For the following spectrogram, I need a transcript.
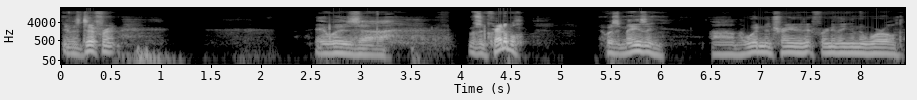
it was different. It was uh, it was incredible. It was amazing. Um, I wouldn't have traded it for anything in the world.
